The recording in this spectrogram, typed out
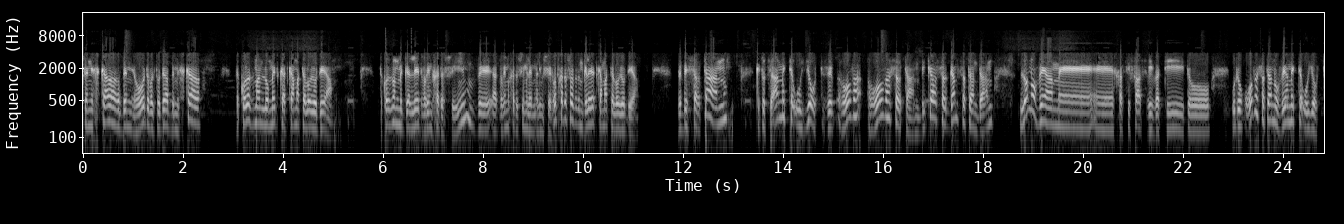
שנחקר הרבה מאוד, אבל אתה יודע, במחקר אתה כל הזמן לומד עד כמה אתה לא יודע. אתה כל הזמן מגלה דברים חדשים, והדברים החדשים האלה מעלים שאלות חדשות, ואתה מגלה עד כמה אתה לא יודע. ובסרטן, כתוצאה מטעויות, זה רוב, רוב הסרטן, בעיקר גם סרטן דם, לא נובע מחשיפה סביבתית, או... לא, רוב הסרטן נובע מטעויות.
